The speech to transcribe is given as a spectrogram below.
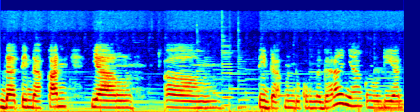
da tindakan yang um, tidak mendukung negaranya, kemudian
